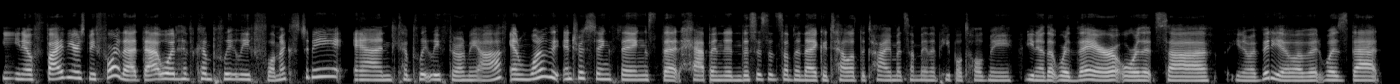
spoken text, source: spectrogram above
you know, five years before that, that would have completely flummoxed me and completely thrown me off. And one of the interesting things that happened, and this isn't something that I could tell at the time, but something that people told me, you know, that were there or that saw, you know, a video of it was that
